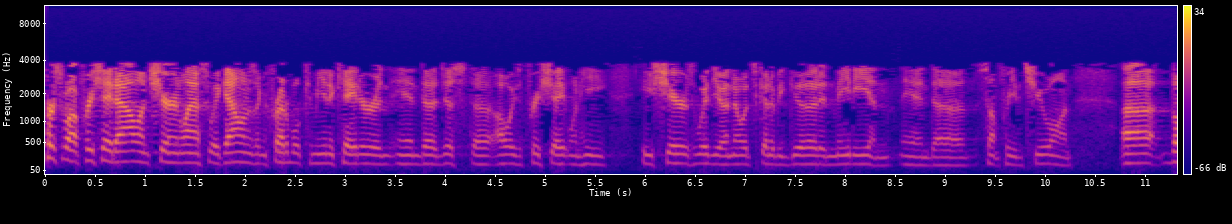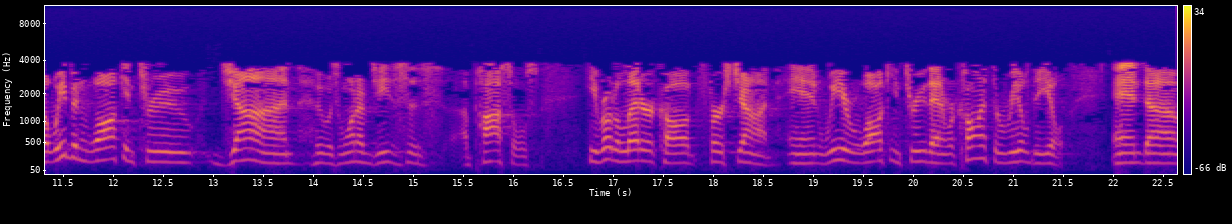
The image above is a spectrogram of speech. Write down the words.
First of all, I appreciate Alan sharing last week. Alan is an incredible communicator, and, and uh, just uh, always appreciate when he he shares with you. I know it's going to be good and meaty and and uh, something for you to chew on. Uh, but we've been walking through John, who was one of Jesus' apostles. He wrote a letter called First John, and we are walking through that, and we're calling it the real deal. And uh,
